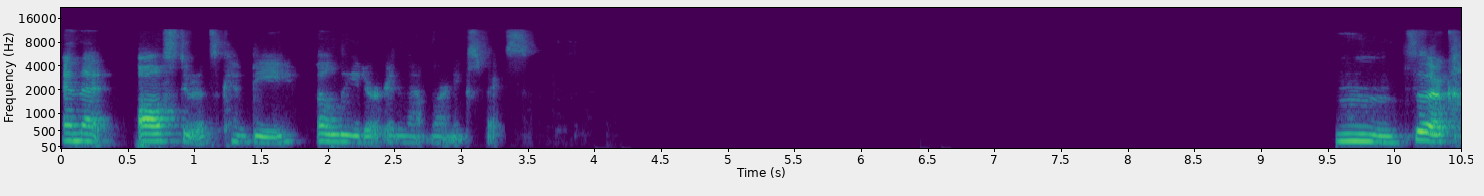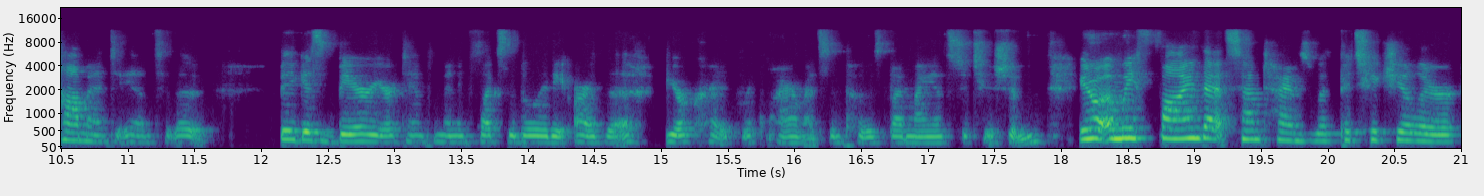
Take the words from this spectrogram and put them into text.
and that all students can be a leader in that learning space. Hmm, so a comment into the biggest barrier to implementing flexibility are the bureaucratic requirements imposed by my institution. You know, and we find that sometimes with particular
